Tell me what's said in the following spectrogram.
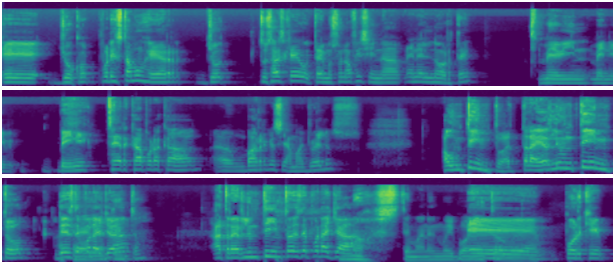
Eh, yo por esta mujer, yo, tú sabes que tenemos una oficina en el norte. Me vine, vine, vine cerca por acá a un barrio que se llama Yuelos. A un tinto, a traerle un tinto desde por ¿Traerle un allá. A traerle un tinto desde por allá. No, este man es muy bonito, Eh, porque,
